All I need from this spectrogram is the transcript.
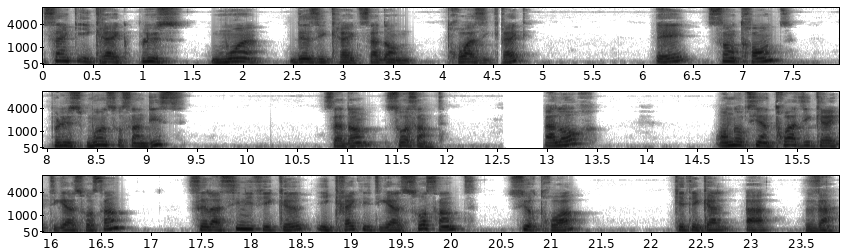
5y plus moins 2y, ça donne 3y. Et 130 plus moins 70, ça donne 60. Alors, on obtient 3y égale 60. Cela signifie que y est égal à 60 sur 3 qui est égal à 20.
